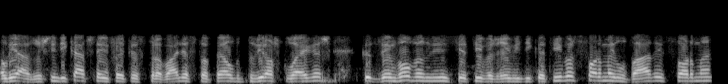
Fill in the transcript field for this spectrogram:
Aliás, os sindicatos têm feito esse trabalho, esse papel de pedir aos colegas que desenvolvam iniciativas reivindicativas de forma elevada e de forma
